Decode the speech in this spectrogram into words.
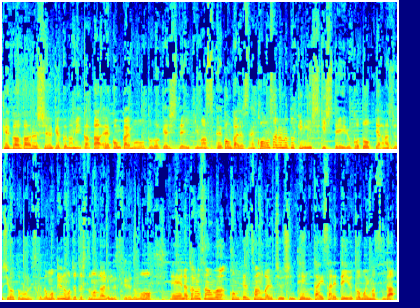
結果が変わる集客の見方、えー今回もお届けしていきます、えー今回ですね、コンサルの時に意識していることって話をしようと思うんですけども、というのもちょっと質問があるんですけれども、えー中村さんはコンテンツ販売を中心に展開されていると思いますが、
